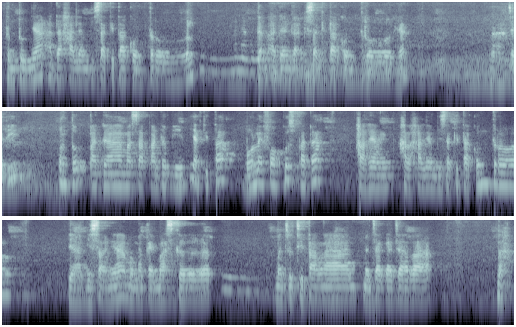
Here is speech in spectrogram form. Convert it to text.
tentunya ada hal yang bisa kita kontrol dan ada yang nggak bisa kita kontrol ya. Nah jadi untuk pada masa pandemi ini ya kita boleh fokus pada hal yang hal-hal yang bisa kita kontrol ya misalnya memakai masker, mencuci tangan, menjaga jarak. Nah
